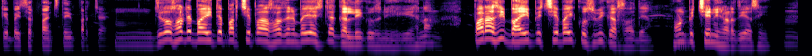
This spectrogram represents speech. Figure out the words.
ਕਿ ਭਈ ਸਰਪੰਚ ਤੇ ਵੀ ਪਰਚਾ ਹੈ ਹਮ, ਜਦੋਂ ਸਾਡੇ ਬਾਈ ਤੇ ਪਰਚੇ ਪਾ ਸਕਦੇ ਨੇ ਬਈ ਅਸੀਂ ਤਾਂ ਗੱਲ ਹੀ ਕੁਝ ਨਹੀਂ ਹੈਗੀ ਹਨਾ। ਪਰ ਅਸੀਂ ਬਾਈ ਪਿੱਛੇ ਬਾਈ ਕੁਝ ਵੀ ਕਰ ਸਕਦੇ ਹਾਂ ਹੁਣ ਪਿੱਛੇ ਨਹੀਂ ਹਟਦੇ ਅਸੀਂ ਹੂੰ।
